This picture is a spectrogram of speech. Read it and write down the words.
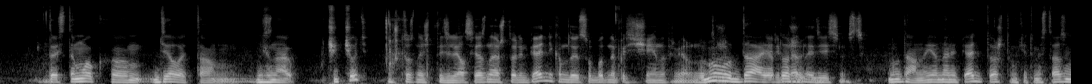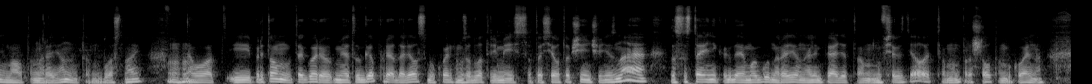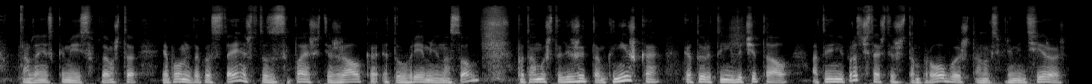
То есть ты мог э, делать там, не знаю, чуть-чуть. Ну, что значит выделялся? Я знаю, что олимпиадникам дают свободное посещение, например. Ну, ну да, я тоже... деятельность. Ну да, но я на Олимпиаде тоже там какие-то места занимал, там на районной, там областной. Uh-huh. Вот. И при том, вот я говорю, у меня этот гэп преодолелся буквально там за 2-3 месяца. То есть я вот вообще ничего не знаю, за состояние, когда я могу на районной Олимпиаде там, ну, всех сделать, там он прошел там буквально там за несколько месяцев. Потому что я помню такое состояние, что ты засыпаешь, и тебе жалко этого времени на сон, потому что лежит там книжка, которую ты не дочитал, а ты не просто читаешь, ты же там пробуешь, там экспериментируешь.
